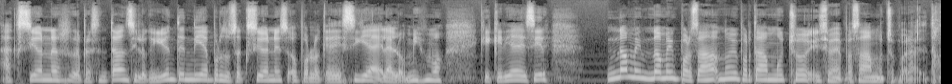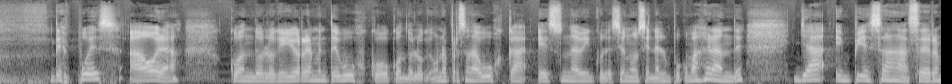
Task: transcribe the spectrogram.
acciones representaban, si lo que yo entendía por sus acciones o por lo que decía era lo mismo que quería decir. No me, no me, importaba, no me importaba mucho y se me pasaba mucho por alto. Después, ahora, cuando lo que yo realmente busco, cuando lo que una persona busca es una vinculación emocional un poco más grande, ya empieza a ser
